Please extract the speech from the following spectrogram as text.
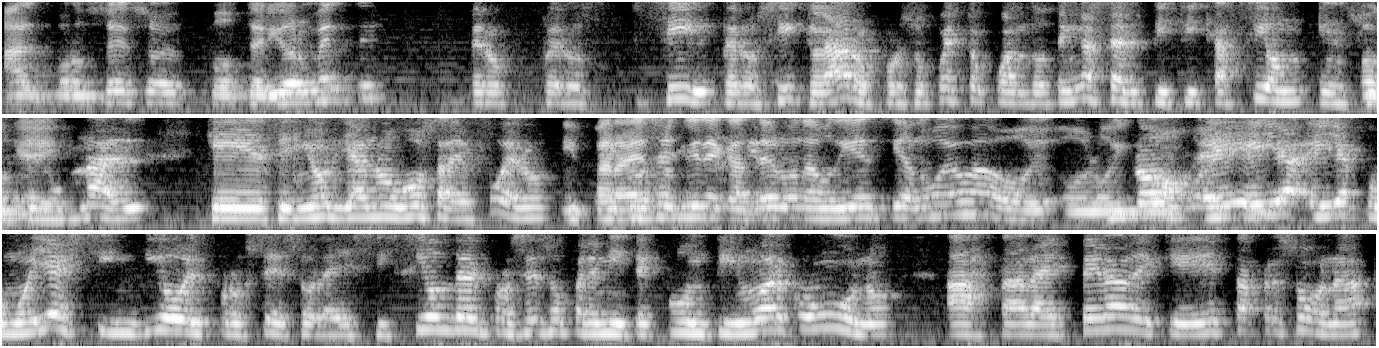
al proceso posteriormente pero, pero sí, pero sí, claro, por supuesto, cuando tenga certificación en su tribunal que el señor ya no goza de fuero. ¿Y para eso tiene que hacer una audiencia nueva o, o lo No, eh, ella, ella, como ella escindió el proceso, la decisión del proceso permite continuar con uno hasta la espera de que esta persona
